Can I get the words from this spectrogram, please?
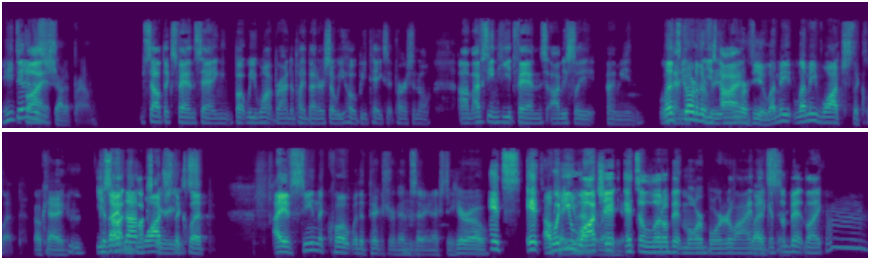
He did it as a shot at Brown. Celtics fans saying, "But we want Brown to play better, so we hope he takes it personal." Um, I've seen Heat fans, obviously. I mean, Let's any- go to the re- it- review. Let me let me watch the clip, okay? Because I have not watched the clip. I have seen the quote with a picture of him Mhm. sitting next to Herro. It's it when you, you have it watch right it, it's a little bit more borderline. like Let's it's a bit like, mm,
